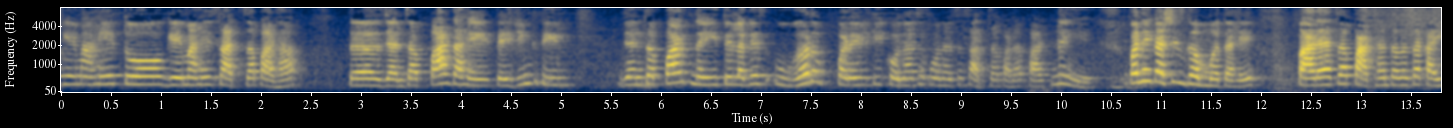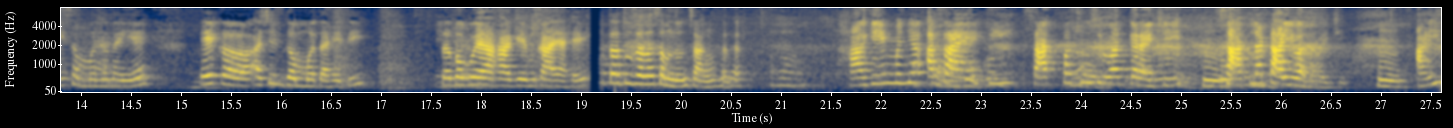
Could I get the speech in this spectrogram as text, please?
गेम आहे तो गेम आहे सातचा पाढा. तर ज्यांचा पाठ आहे ते जिंकतील. ज्यांचा पाठ नाही ते लगेच उघड पडेल की कोणाचा कोणाचा सातचा पाढा पाठ नाहीये. पण एक अशीच गंमत आहे. पाड्याचा पाठांतराचा काही संबंध नाहीये. एक अशीच गंमत आहे ती. तर बघूया हा गेम काय आहे. तर तू जरा समजून सांग मला. हा गेम म्हणजे असा आहे की सात पासून सुरुवात करायची सातला टाळी वाजवायची. आणि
